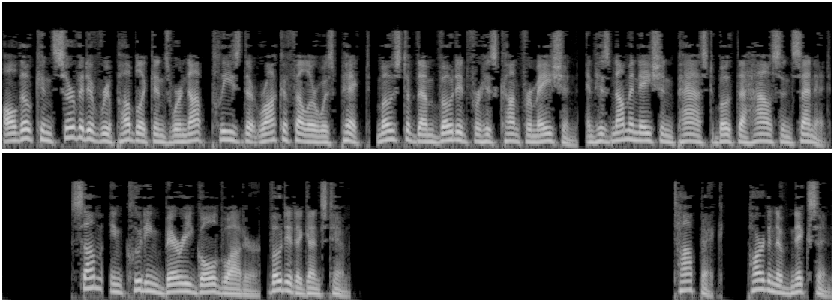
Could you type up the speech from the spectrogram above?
Although conservative Republicans were not pleased that Rockefeller was picked, most of them voted for his confirmation, and his nomination passed both the House and Senate. Some, including Barry Goldwater, voted against him. Pardon of Nixon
